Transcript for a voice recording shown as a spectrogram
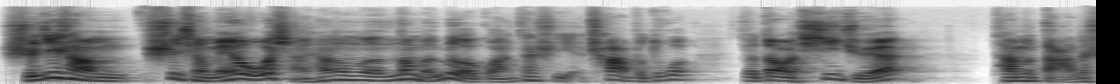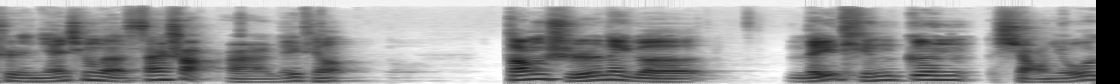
实际上事情没有我想象中的那么乐观，但是也差不多。就到西决，他们打的是年轻的三少啊，雷霆。当时那个雷霆跟小牛，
